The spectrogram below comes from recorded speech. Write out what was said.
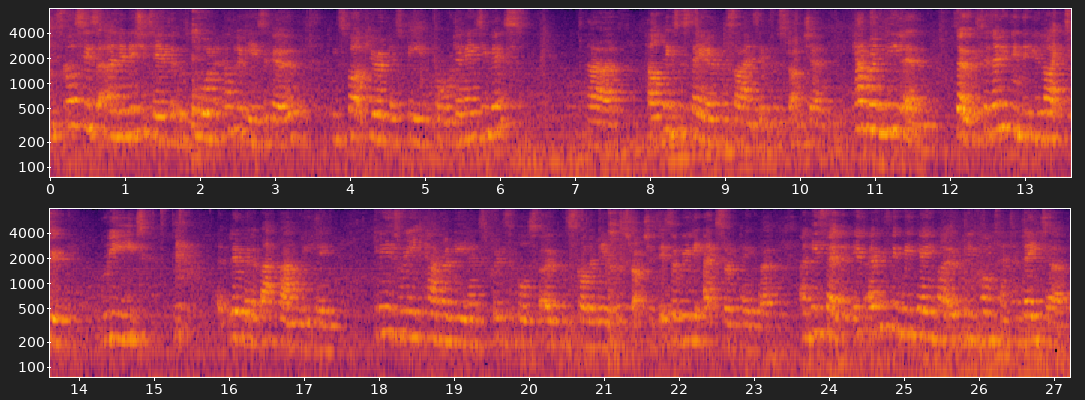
SCOSS is an initiative that was born a couple of years ago, SPARC Europe has been coordinating this, uh, helping sustain open science infrastructure. Cameron Neylon, so if there's anything that you'd like to read, a little bit of background reading, please read Cameron Neylon's Principles for Open Scholarly Infrastructures. It's a really excellent paper. And he said that if everything we gain by opening content and data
